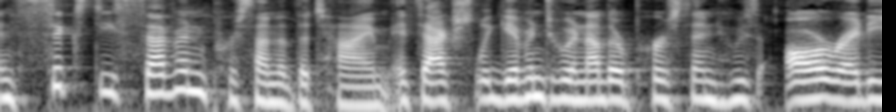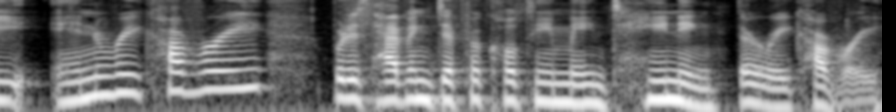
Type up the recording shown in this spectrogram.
And 67% of the time, it's actually given to another person who's already in recovery, but is having difficulty maintaining their recovery.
